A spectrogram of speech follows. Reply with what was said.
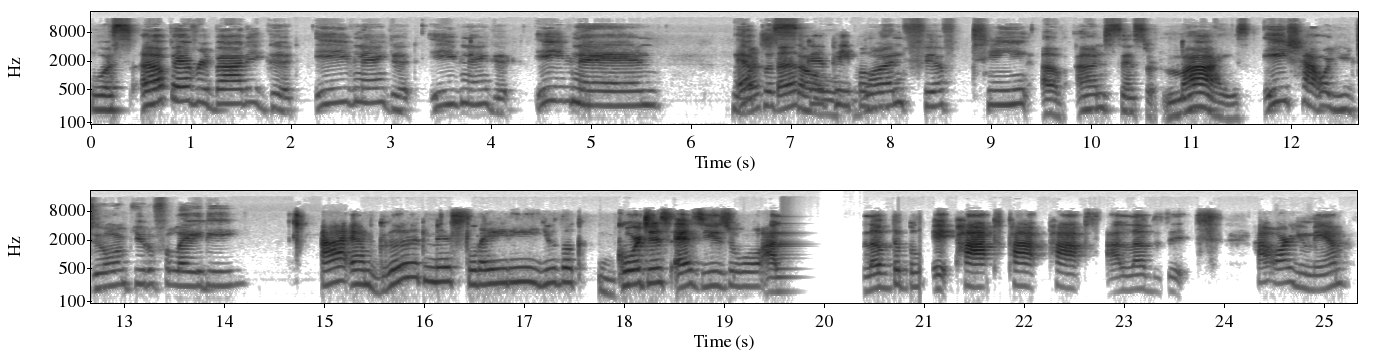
What's up, everybody? Good evening, good evening, good evening. What's up, Episode good people? 115 of Uncensored Minds. Ish, how are you doing, beautiful lady? I am good, Miss Lady. You look gorgeous as usual. I love the blue. It pops, pop, pops. I loves it. How are you, ma'am?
